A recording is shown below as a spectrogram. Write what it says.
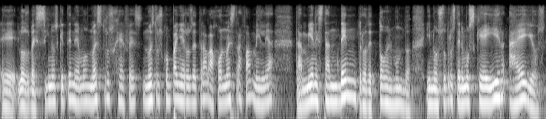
eh, los vecinos que tenemos, nuestros jefes, nuestros compañeros de trabajo, nuestra familia, también están dentro de todo el mundo y nosotros tenemos que ir a ellos.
